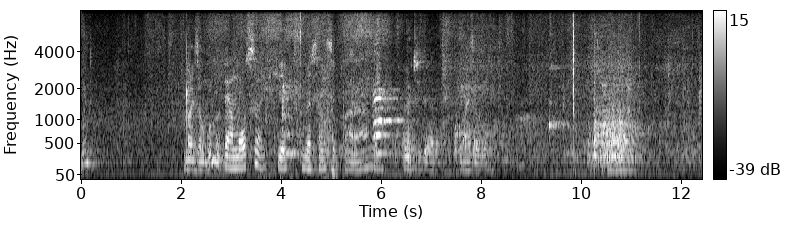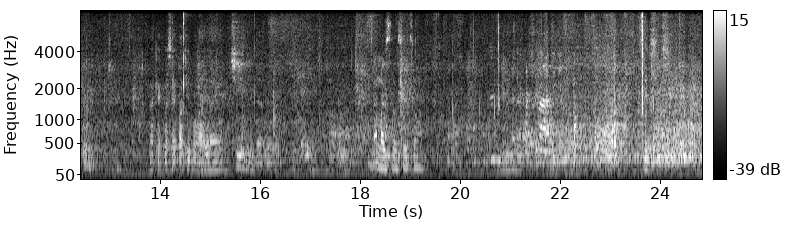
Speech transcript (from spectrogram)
Muito. Mais alguma? Tem a moça aqui conversando separada. Antes dela. Mais alguma? Ela quer conversar em particular. Ela é tímida, né? Não, mas vocês são. Sim, sim, sim.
